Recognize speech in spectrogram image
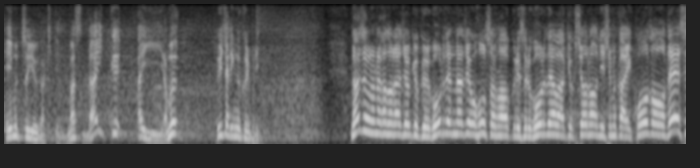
M2U が来ています「Like I Am」フューチャリングクリプリ。ラジオの中のラジオ局ゴールデンラジオ放送がお送りするゴールデンアワー局長の西向井幸三です。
